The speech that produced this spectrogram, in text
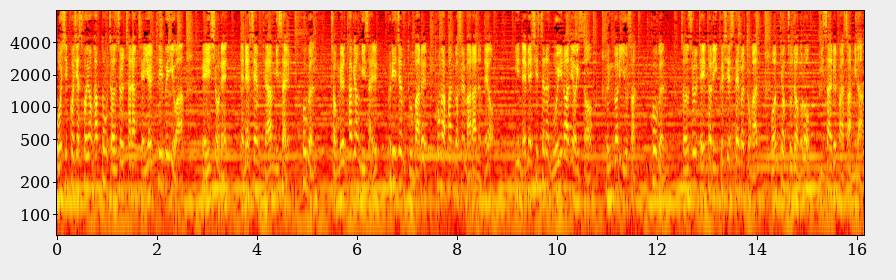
오시코시 소형 합동 전술 차량 JLTV와 레이시온의 NSM 대함 미사일 혹은 정밀 타격 미사일 프리즘 두 발을 통합한 것을 말하는데요. 이 네메시스는 무인화되어 있어 근거리 유선 혹은 전술 데이터 링크 시스템을 통한 원격 조정으로 미사일을 발사합니다.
